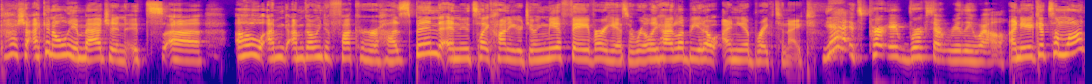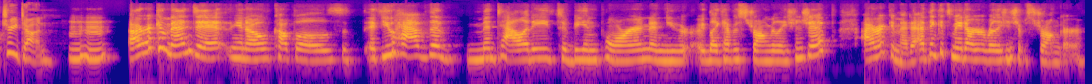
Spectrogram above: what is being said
Gosh, I can only imagine. It's uh oh, I'm I'm going to fuck her husband, and it's like, honey, you're doing me a favor. He has a really high libido. I need a break tonight. yeah it's per it works out really well I need to get some laundry done. hmm i recommend it you know couples if you have the mentality to be in porn and you like have a strong relationship i recommend it i think it's made our relationship stronger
